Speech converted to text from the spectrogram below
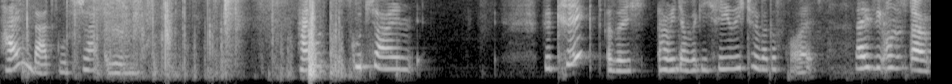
Hallenbadgutschein, äh, Hallenbadgutschein gekriegt. Also ich habe mich da wirklich riesig drüber gefreut, weil sie uns da,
